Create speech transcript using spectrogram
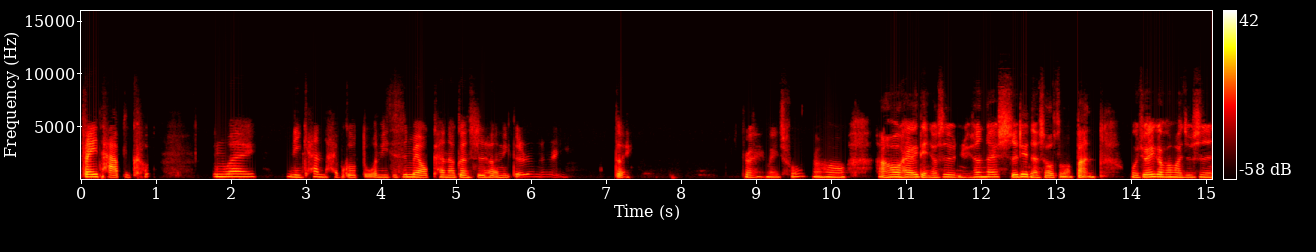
非他不可，因为你看的还不够多，你只是没有看到更适合你的人而已。对，对，没错。然后，然后还有一点就是，女生在失恋的时候怎么办？我觉得一个方法就是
